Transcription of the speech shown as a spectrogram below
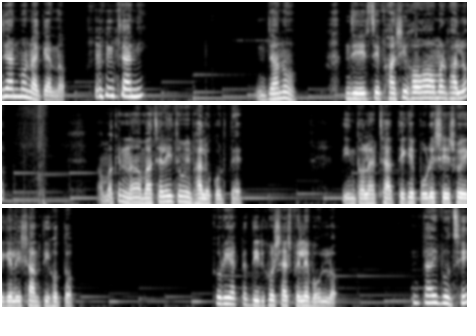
জানব না কেন? জানি। জানো যে এর চেয়ে ফাঁসি হওয়া আমার ভালো? আমাকে না বাঁচালেই তুমি ভালো করতে। তিনতলার ছাদ থেকে পড়ে শেষ হয়ে গেলেই শান্তি হতো। তোরই একটা দীর্ঘশ্বাস ফেলে বলল, তাই বুঝি?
